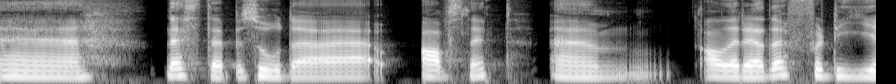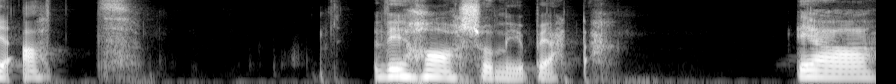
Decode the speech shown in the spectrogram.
eh, nästa episode avsnitt eh, allerede, för att vi har så mycket på hjärtat. Ja,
